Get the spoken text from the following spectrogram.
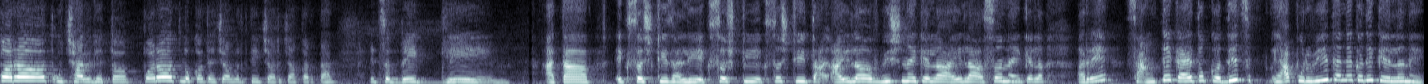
परत उछाल घेतं. परत लोक त्याच्यावरती चर्चा करतात. इट्स अ बिग गेम आता एकसष्टी झाली एकसष्टी एकसष्टी ता- आईला विश नाही केलं आईला असं नाही केलं. अरे सांगते काय? तो कधीच ह्यापूर्वीही त्याने कधी केलं नाही.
